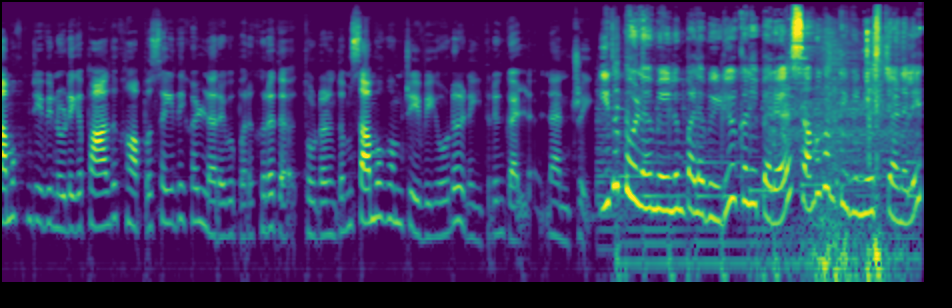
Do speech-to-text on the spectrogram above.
சமூகம் டிவியினுடைய பாதுகாப்பு செய்திகள் நிறைவு பெறுகிறது. தொடர்ந்தும் சமூகம் டிவியோடு இணைந்திருங்கள். நன்றி. இது போல மேலும் பல வீடியோக்களை பெற சமூகம் டிவி நியூஸ் சேனலை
